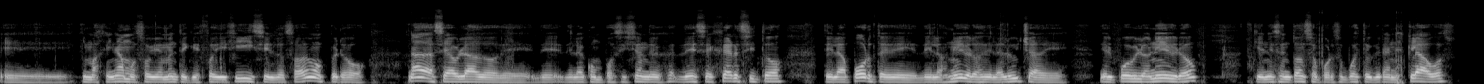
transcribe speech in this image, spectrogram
Eh, imaginamos obviamente que fue difícil, lo sabemos, pero nada se ha hablado de, la composición de, ese ejército, del aporte de, los negros, de la lucha del pueblo negro, que en ese entonces por supuesto que eran esclavos,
